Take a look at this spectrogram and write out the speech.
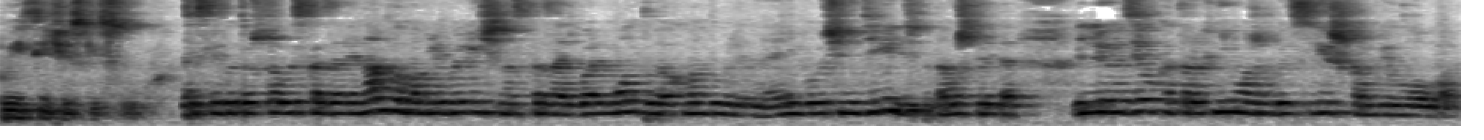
поэтический слух. Если бы то, что вы сказали нам, вы могли бы лично сказать Бальмонту и Ахмадулиной. Они бы очень удивились, потому что это люди, у которых не может быть слишком белого.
